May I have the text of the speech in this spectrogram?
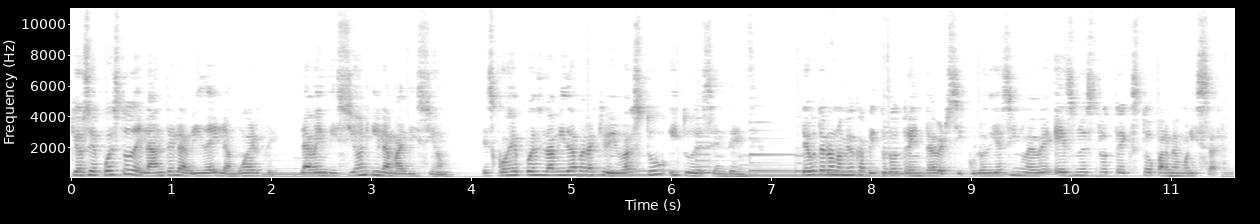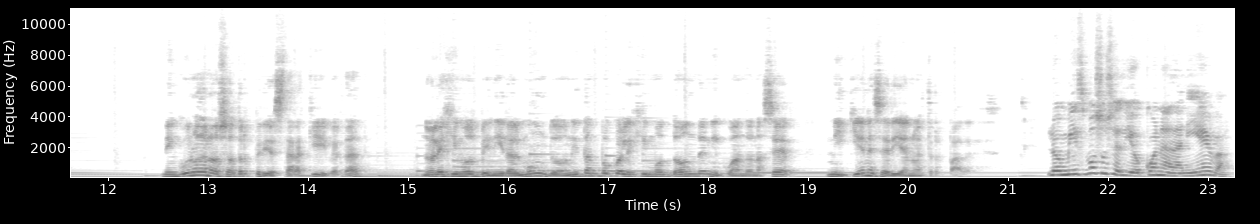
que os he puesto delante la vida y la muerte, la bendición y la maldición. Escoge pues la vida para que vivas tú y tu descendencia. Deuteronomio capítulo 30 versículo 19 es nuestro texto para memorizar. Ninguno de nosotros pidió estar aquí, ¿verdad? No elegimos venir al mundo, ni tampoco elegimos dónde ni cuándo nacer, ni quiénes serían nuestros padres. Lo mismo sucedió con Adán y Eva.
